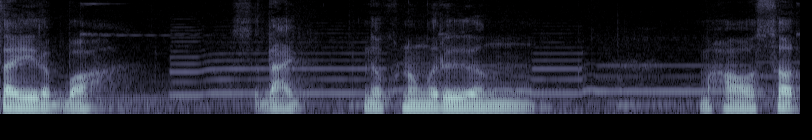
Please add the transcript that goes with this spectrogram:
សីរបស់ស្ដេចនៅក្នុងរឿងមហោសថ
